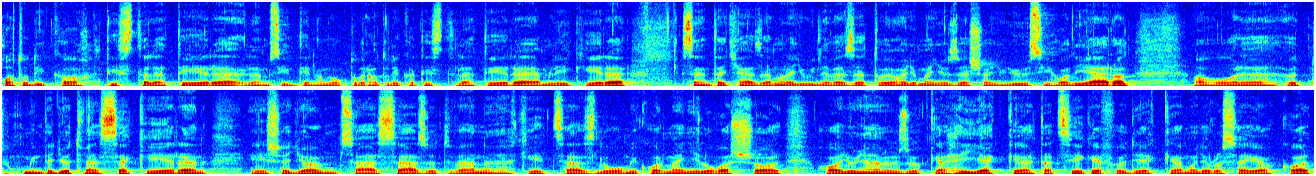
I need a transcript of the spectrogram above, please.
6-a tiszteletére, nem szintén, hanem október 6-a tiszteletére, emlékére. Szentegyházán van egy úgynevezett olyan hagyományos esemény, hogy őszi hadjárat, ahol öt, mintegy 50 szekéren és egy olyan 100-150-200 ló, mikor mennyi lovassal, hagyományőrzőkkel, helyiekkel, tehát székelyföldiekkel, magyarországiakkal,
